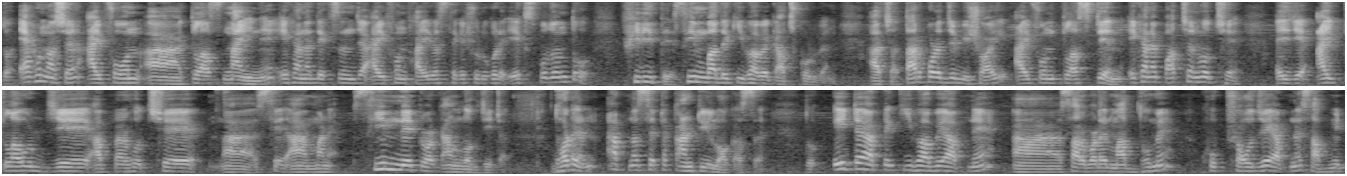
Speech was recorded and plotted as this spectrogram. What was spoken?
তো এখন আসেন আইফোন ক্লাস নাইনে এখানে দেখছেন যে আইফোন ফাইভ এস থেকে শুরু করে এক্স পর্যন্ত ফ্রিতে সিম বাদে কীভাবে কাজ করবেন। আচ্ছা তারপরে যে বিষয় আইফোন ক্লাস টেন এখানে পাচ্ছেন হচ্ছে এই যে আইক্লাউড যে আপনার হচ্ছে মানে সিম নেটওয়ার্ক আনলক যেটা। ধরেন আপনার সেটা কান্ট্রি লক আছে। তো এইটা আপনি কীভাবে আপনি সার্ভারের মাধ্যমে খুব সহজে আপনি সাবমিট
